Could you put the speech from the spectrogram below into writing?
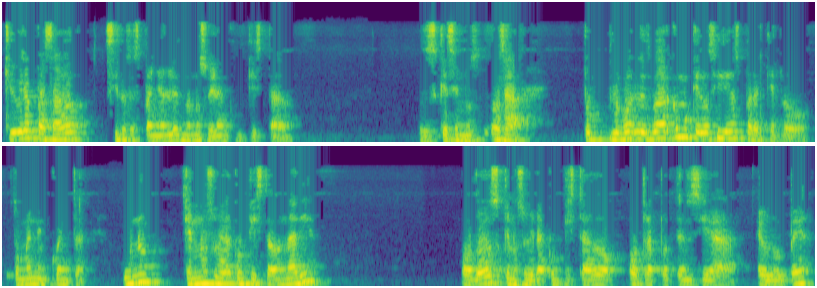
qué hubiera pasado si los españoles no nos hubieran conquistado? Pues es que se nos, o sea, luego les voy a dar como que dos ideas para que lo tomen en cuenta. Uno, que no nos hubiera conquistado nadie. O dos, que nos hubiera conquistado otra potencia europea.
